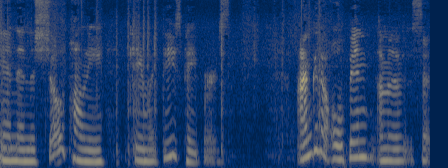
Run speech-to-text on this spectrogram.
And then the show pony came with these papers. I'm going to open, I'm going to set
